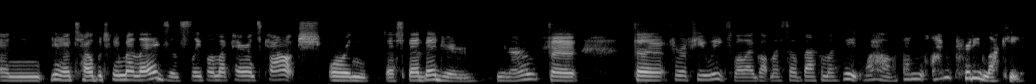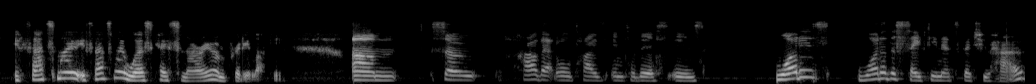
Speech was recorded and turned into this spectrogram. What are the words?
and you know tail between my legs and sleep on my parents' couch or in their spare bedroom. You know, for for for a few weeks while I got myself back on my feet. Wow, then I'm pretty lucky. If that's my if that's my worst case scenario, I'm pretty lucky. Um, so how that all ties into this is what is what are the safety nets that you have?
